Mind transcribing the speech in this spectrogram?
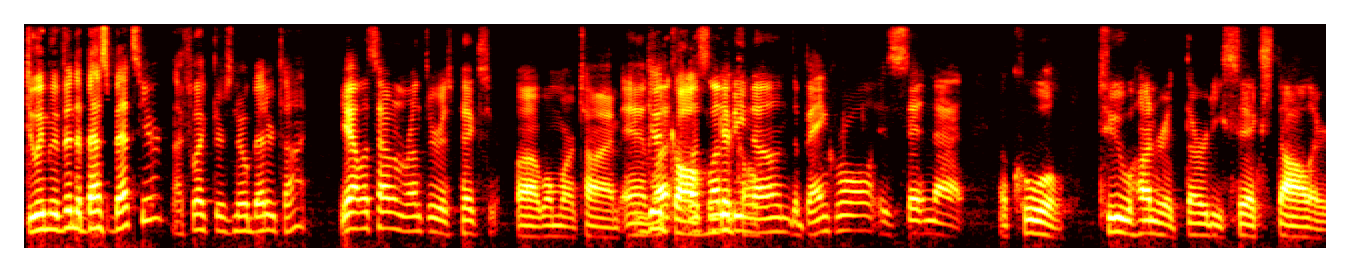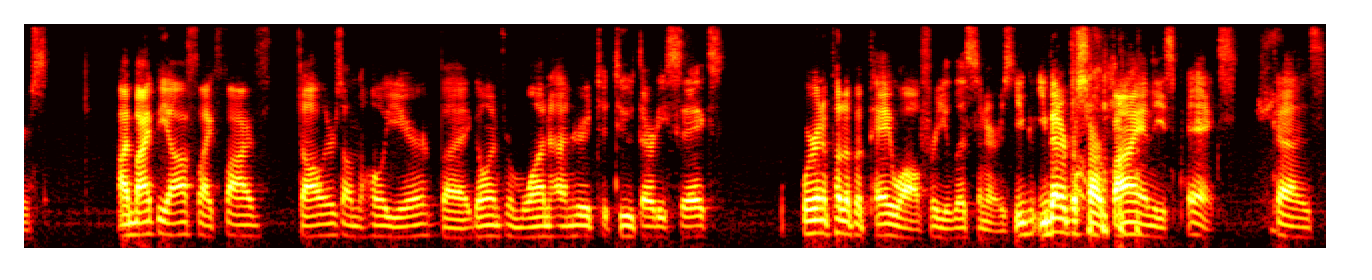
Do we move into best bets here? I feel like there's no better time. Yeah, let's have him run through his picks uh, one more time. And Good let, call. let's let Good it be call. known the bankroll is sitting at a cool two hundred thirty six dollars. I might be off like five dollars on the whole year, but going from one hundred to two thirty six, we're gonna put up a paywall for you listeners. You you better start buying these picks because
